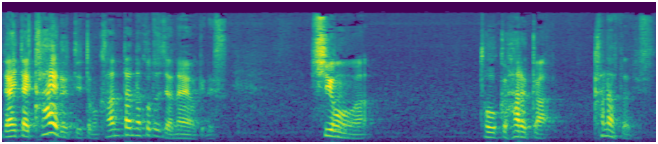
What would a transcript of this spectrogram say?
大体帰るって言っても簡単なことじゃないわけです。シオンは遠くはるか彼方です。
